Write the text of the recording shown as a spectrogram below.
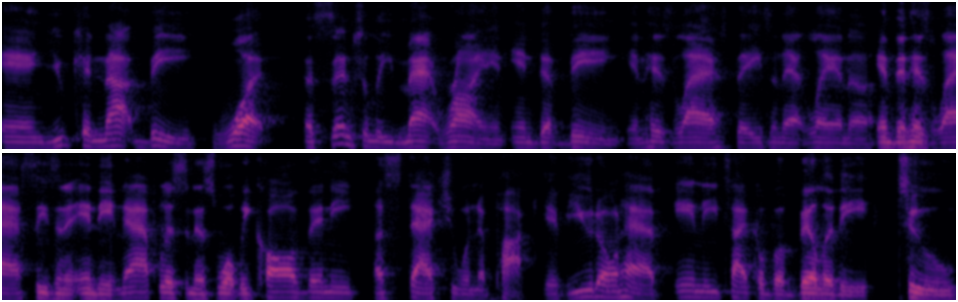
and you cannot be what essentially Matt Ryan ended up being in his last days in Atlanta and then his last season in Indianapolis. And it's what we call, Vinny, a statue in the pocket. If you don't have any type of ability to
